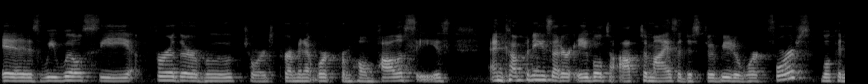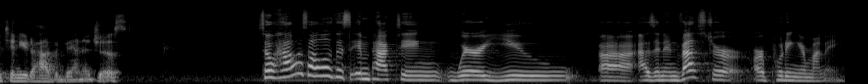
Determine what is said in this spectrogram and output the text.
is we will see further move towards permanent work from home policies And companies that are able to optimize a distributed workforce will continue to have advantages. So, how is all of this impacting where you, uh, as an investor, are putting your money?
